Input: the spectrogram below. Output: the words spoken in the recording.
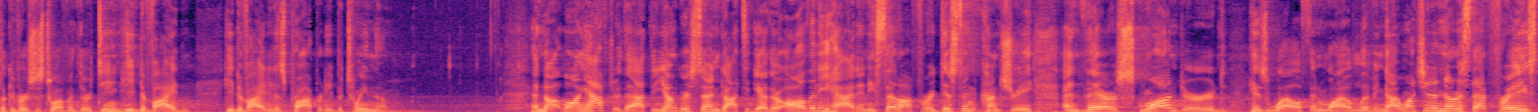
Look at verses 12 and 13. He, divide, he divided his property between them. And not long after that, the younger son got together all that he had and he set off for a distant country and there squandered his wealth in wild living. Now, I want you to notice that phrase,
